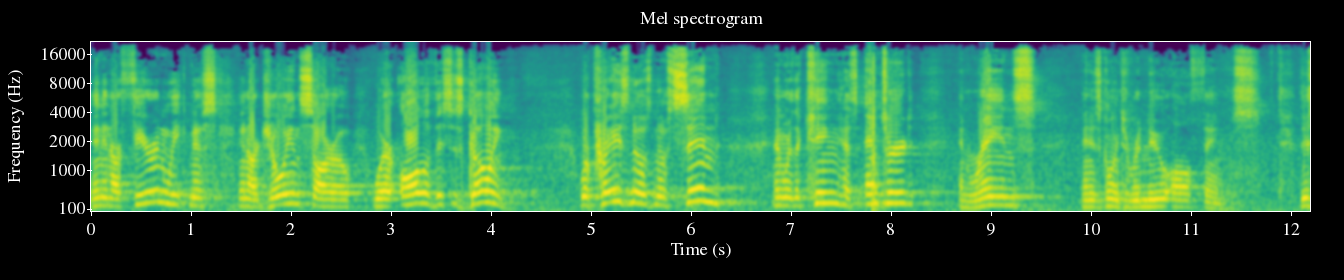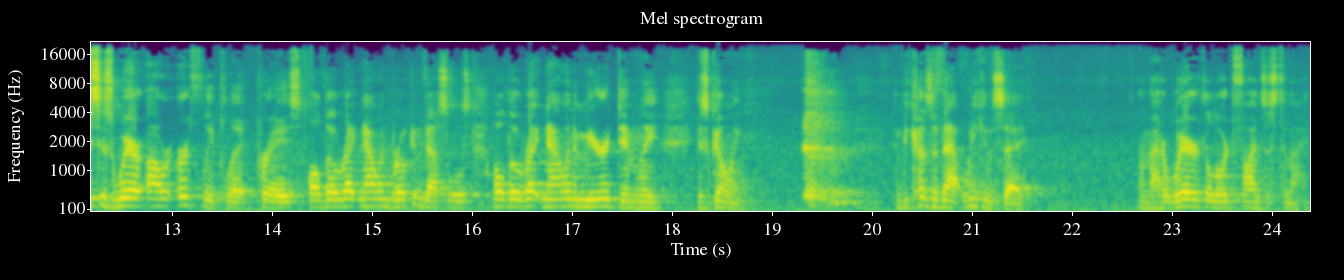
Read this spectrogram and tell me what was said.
and in our fear and weakness, in our joy and sorrow, where all of this is going, where praise knows no sin, and where the King has entered and reigns and is going to renew all things. This is where our earthly praise, although right now in broken vessels, although right now in a mirror dimly, is going. And because of that, we can say, no matter where the Lord finds us tonight,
